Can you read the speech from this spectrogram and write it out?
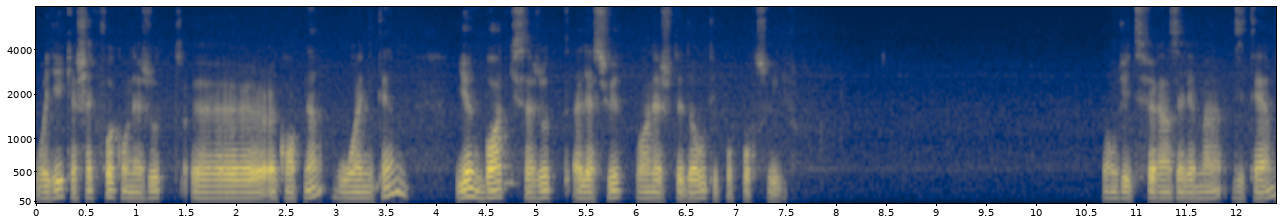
Vous voyez qu'à chaque fois qu'on ajoute euh, un contenant ou un item, il y a une boîte qui s'ajoute à la suite pour en ajouter d'autres et pour poursuivre. Donc, j'ai différents éléments d'items.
